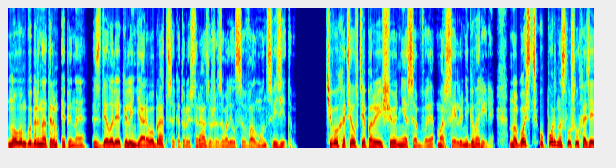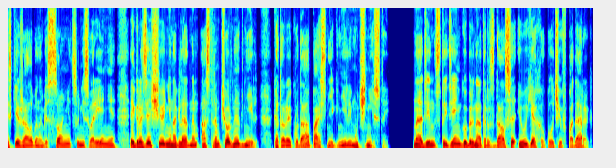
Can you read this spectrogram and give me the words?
Новым губернатором Эпине сделали Калиньярова братца, который сразу же завалился в Валмон с визитом. Чего хотел в те поры еще не Сабве, Марселю не говорили. Но гость упорно слушал хозяйские жалобы на бессонницу, несварение и грозящую ненаглядным астром черную гниль, которая куда опаснее гнили мучнистой. На одиннадцатый день губернатор сдался и уехал, получив подарок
